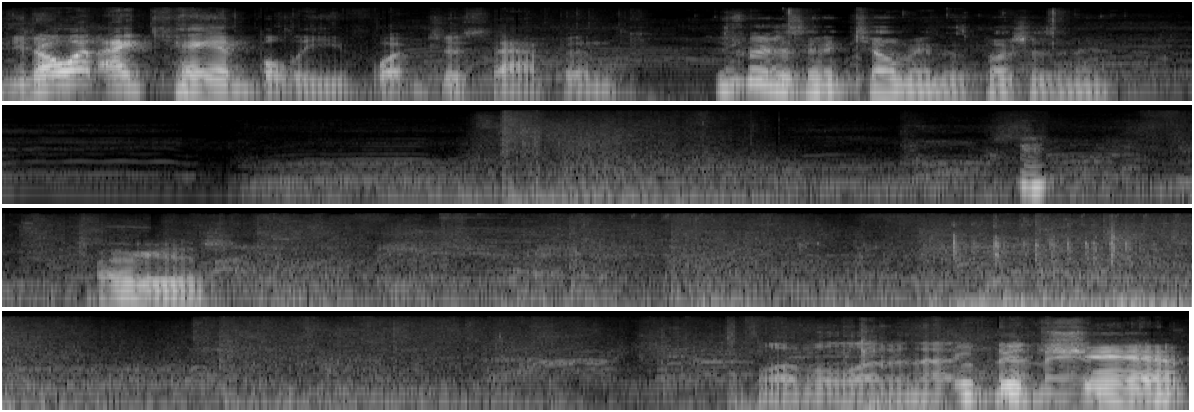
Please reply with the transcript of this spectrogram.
You know what? I can believe what just happened. He's probably just gonna kill me in this bush, isn't he? there he is. Level 11, that, Stupid that man. champ.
